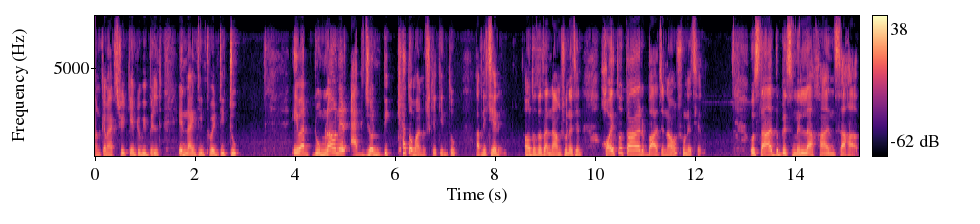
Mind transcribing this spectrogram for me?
on Camac street came to be build in nineteen twenty two এবার ডুমরাউনের একজন বিখ্যাত মানুষকে কিন্তু আপনি চেনেন। অন্তত তার নাম শুনেছেন, হয়তো তার বাজনাও শুনেছেন। উস্তাদ বিসমিল্লাহ খান সাহাব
